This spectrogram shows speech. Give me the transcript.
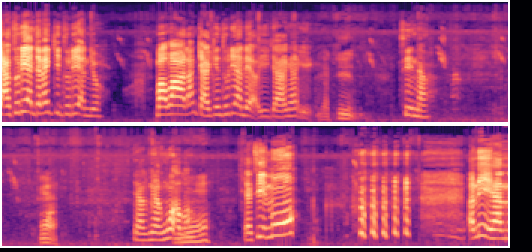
อยากทุเรียนจะได้กินทุเรียนอยู่ บอกว่าหลังจากกินทุเรียนเดี๋ยวอีกอยากยังอีกอยากที่สินะงัวอยากเนื้องัวบ่หมูอยากสิหมู อันนี้ฮัน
